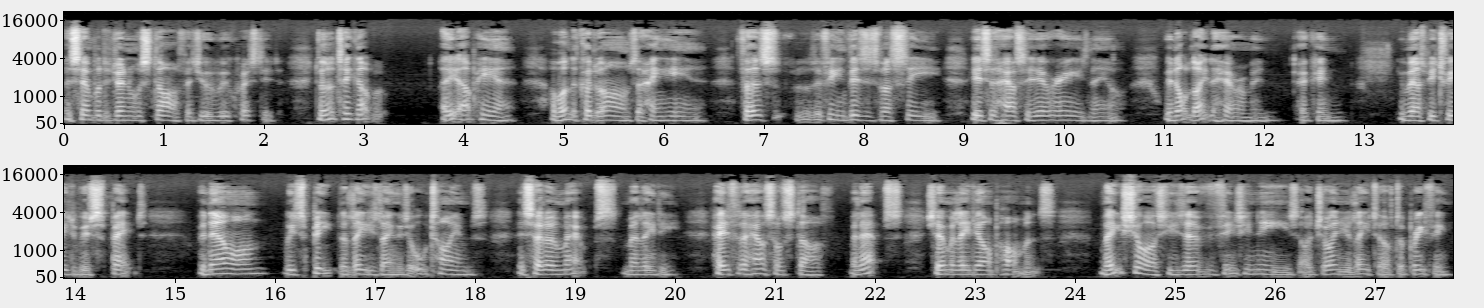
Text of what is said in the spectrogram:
Assemble the general staff as you requested. Do not take up up here. I want the coat of arms to hang here. First, the thing visitors must see is the house there is now. We're not like the heroine. Again, you must be treated with respect. From now on, we speak the lady's language at all times. There's hello maps, my lady. Head for the household staff. Maps, show my lady our apartments. Make sure she's everything she needs. I'll join you later after briefing.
